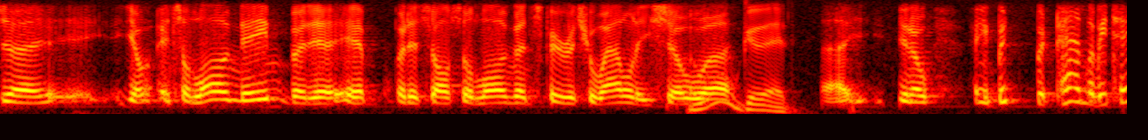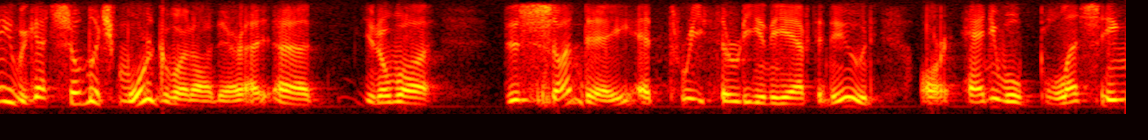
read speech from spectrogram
uh, you know, it's a long name, but uh, uh, but it's also long on spirituality. So, oh, uh, good. uh, you know, hey, but but Pat, let me tell you, we got so much more going on there. You know, uh, this Sunday at three thirty in the afternoon, our annual blessing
